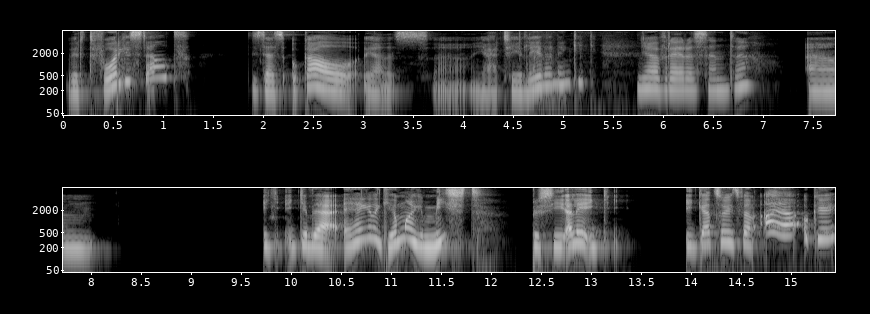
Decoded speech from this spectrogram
werd voorgesteld... Dus dat is ook al... Ja, dat is eh, een jaartje geleden, denk ik. Ja, vrij recent, hè? Ehm, ik, ik heb dat eigenlijk helemaal gemist. Precies. Allee, ik, ik had zoiets van, ah ja, oké.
